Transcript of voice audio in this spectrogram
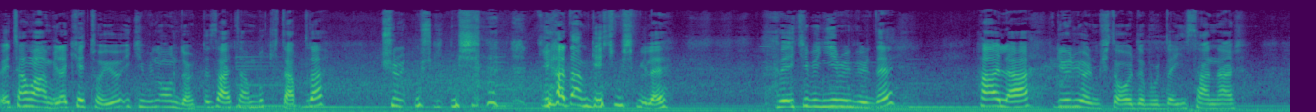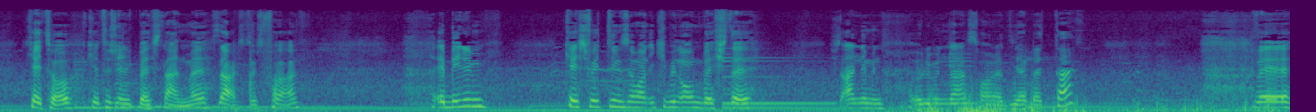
Ve tamamıyla ketoyu 2014'te zaten bu kitapla çürütmüş gitmiş. Ki adam geçmiş bile. Ve 2021'de hala görüyorum işte orada burada insanlar keto, ketojenik beslenme, zartürt falan. E benim keşfettiğim zaman 2015'te işte annemin ölümünden sonra diyabetten ve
